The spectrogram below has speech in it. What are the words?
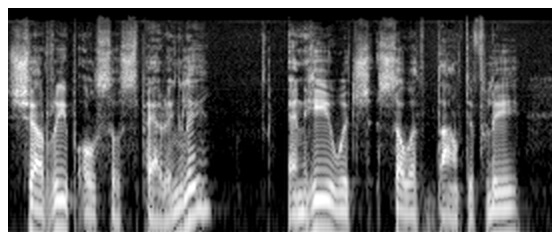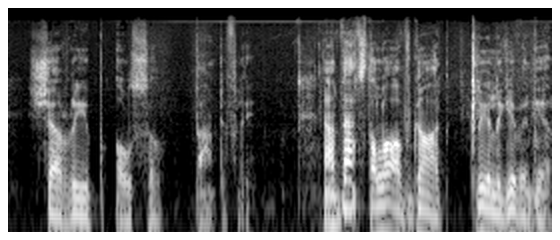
shall reap also sparingly, and he which soweth bountifully shall reap also bountifully. Now that's the law of God clearly given here.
